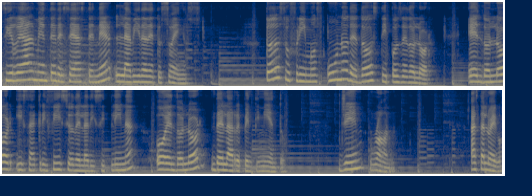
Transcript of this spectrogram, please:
si realmente deseas tener la vida de tus sueños. Todos sufrimos uno de dos tipos de dolor el dolor y sacrificio de la disciplina o el dolor del arrepentimiento. Jim Ron. Hasta luego.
